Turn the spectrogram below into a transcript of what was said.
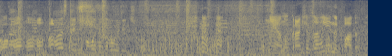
О-о-о-о-о. Вести, нікого не завалити іншого. Ні, ну краще взагалі не падати.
